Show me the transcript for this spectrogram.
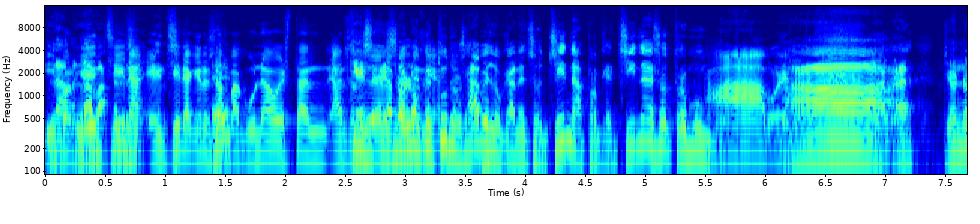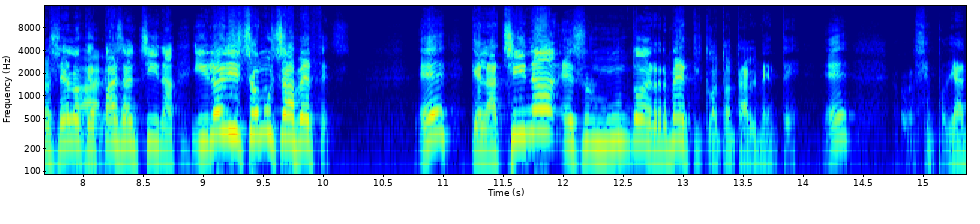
y la- por qué la en, China, en China que no se han ¿eh? vacunado están, han Que es- salido de la eso es lo que tú no sabes lo que han hecho en China, porque en China es otro mundo. Ah, bueno. Ah, vale, vale. yo no sé lo Vale. que pasa en China. Y lo he dicho muchas veces. ¿eh? Que la China es un mundo hermético totalmente. ¿eh? Se podía,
